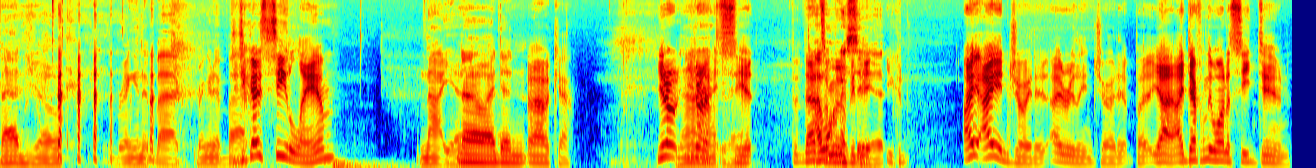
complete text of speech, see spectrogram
bad joke. bringing it back, bringing it back. Did you guys see Lamb? Not yet. No, I didn't. Oh, okay. You don't. you don't have Not to see it. Th- That's I a movie see that it. you could. I I enjoyed it. I really enjoyed it. But yeah, I definitely want to see Dune.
